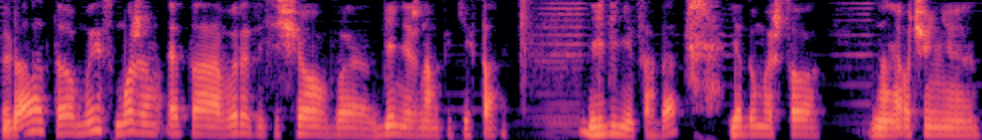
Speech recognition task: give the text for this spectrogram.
да, то мы сможем это выразить еще в денежном каких-то единицах, да. Я думаю, что э, очень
